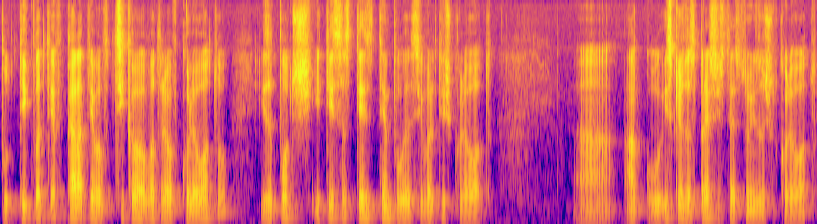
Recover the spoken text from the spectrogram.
потикват те, вкарат те в цикъла вътре в колелото и започваш и ти с тези темпове да си въртиш колелото. А, ако искаш да спреш, естествено излъж от колелото.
